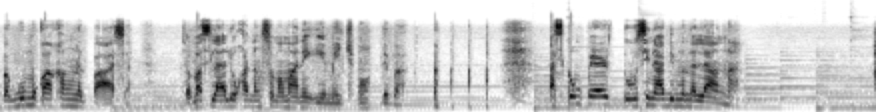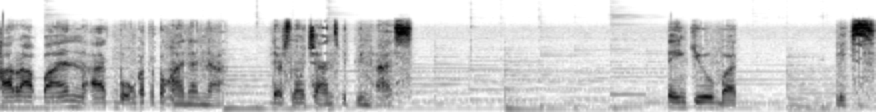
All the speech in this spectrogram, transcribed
Magmumukha kang nagpaasa. So mas lalo ka nang sumama ng image mo, 'di ba? As compared to sinabi mo na lang harapan at buong katotohanan na there's no chance between us. Thank you but please.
